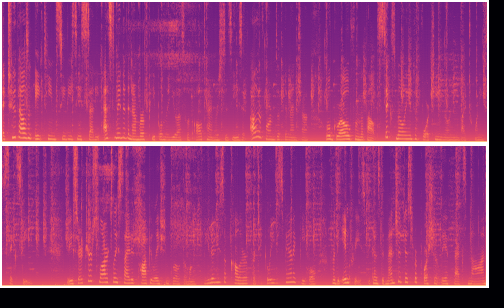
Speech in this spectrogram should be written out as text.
A 2018 CDC study estimated the number of people in the U.S. with Alzheimer's disease and other forms of dementia will grow from about 6 million to 14 million by 2060. Researchers largely cited population growth among communities of color, particularly Hispanic people, for the increase because dementia disproportionately affects non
